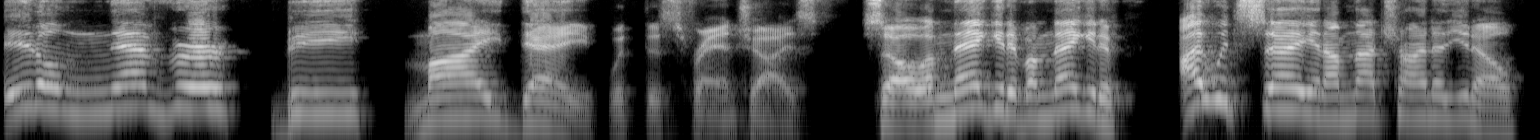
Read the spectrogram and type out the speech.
It'll never be my day with this franchise. So I'm negative. I'm negative. I would say, and I'm not trying to, you know,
